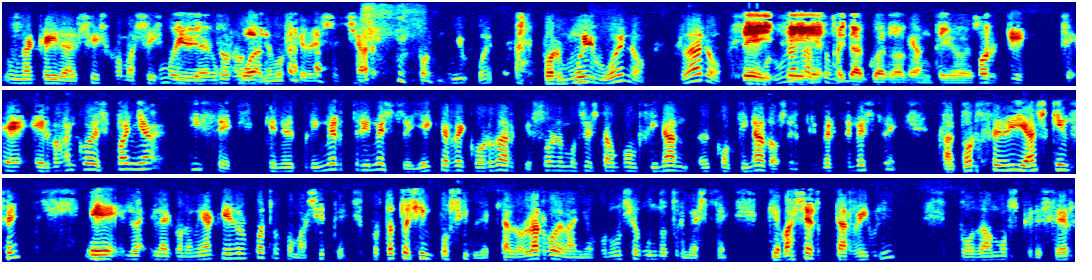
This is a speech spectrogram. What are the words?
una caída del 6,6% lo tenemos que desechar por muy, por muy bueno, claro. Sí, sí, estoy de acuerdo contigo. Porque el Banco de España dice que en el primer trimestre, y hay que recordar que solo hemos estado eh, confinados el primer trimestre 14 días, 15, eh, la, economía ha caído el 4,7. Por tanto, es imposible que a lo largo del año, con un segundo trimestre, que va a ser terrible, podamos crecer,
